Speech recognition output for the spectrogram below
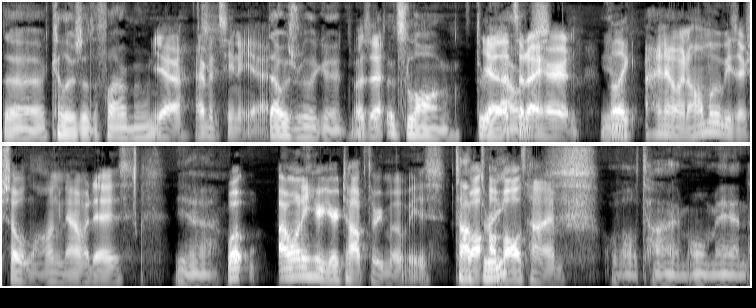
the Killers of the Flower Moon. Yeah, I haven't seen it yet. That was really good. Was it? It's long. Three yeah, that's what I heard. Yeah. But like, I know, and all movies are so long nowadays. yeah. What I want to hear your top three movies Top of all, three? of all time. Of all time. Oh man.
